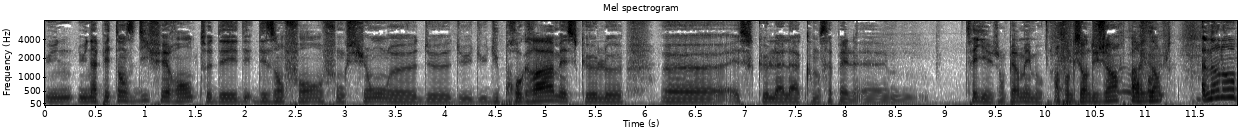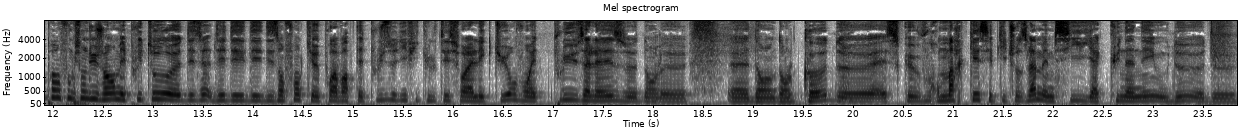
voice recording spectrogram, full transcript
une, une, appétence différente des, des, des enfants en fonction euh, de, du, du, programme? Est-ce que le, euh, est-ce que la, la comment s'appelle ça y est, j'en perds mes mots. En fonction du genre, par exemple ah, Non, non, pas en fonction du genre, mais plutôt euh, des, des, des, des, enfants qui, pour avoir peut-être plus de difficultés sur la lecture, vont être plus à l'aise dans le, euh, dans, dans le code. Euh, est-ce que vous remarquez ces petites choses-là, même s'il y a qu'une année ou deux de...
